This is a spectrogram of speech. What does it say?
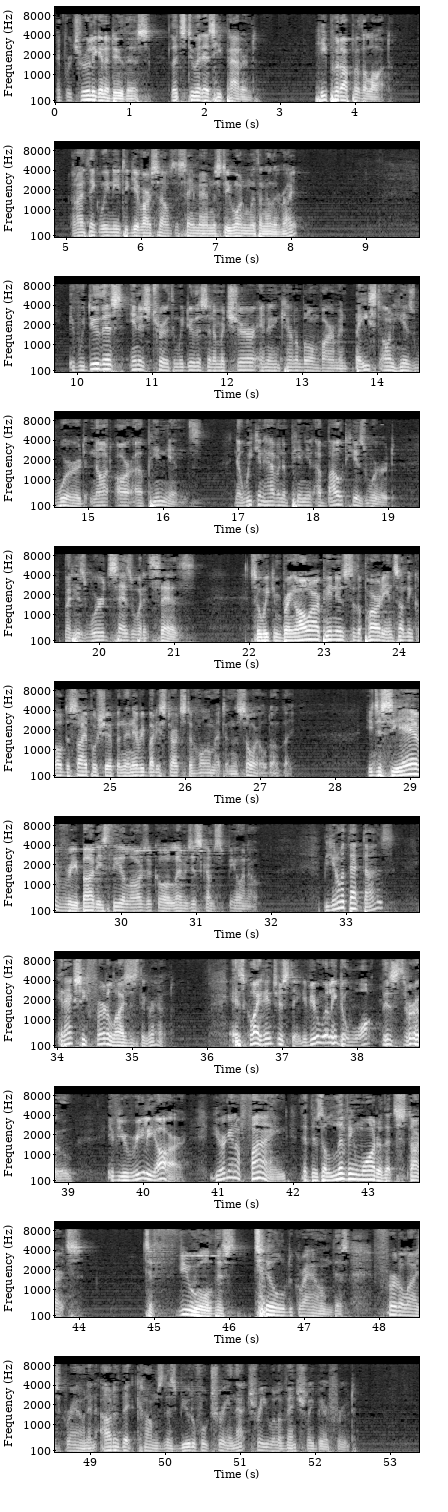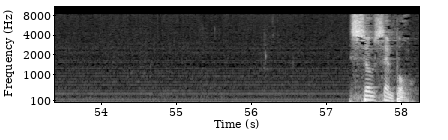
if we're truly going to do this, let's do it as he patterned. He put up with a lot. And I think we need to give ourselves the same amnesty one with another, right? If we do this in His truth and we do this in a mature and an accountable environment based on His Word, not our opinions. Now, we can have an opinion about His Word, but His Word says what it says. So we can bring all our opinions to the party in something called discipleship, and then everybody starts to vomit in the soil, don't they? You just see everybody's theological level just comes spewing out. But you know what that does? It actually fertilizes the ground. It's quite interesting. If you're willing to walk this through, if you really are, you're going to find that there's a living water that starts to fuel this tilled ground, this fertilized ground, and out of it comes this beautiful tree, and that tree will eventually bear fruit. So simple.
